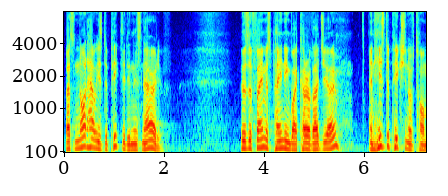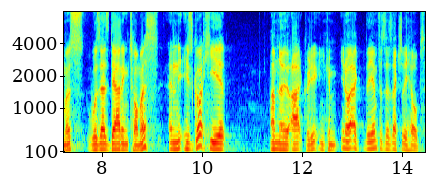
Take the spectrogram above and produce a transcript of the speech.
That's not how he's depicted in this narrative. There's a famous painting by Caravaggio, and his depiction of Thomas was as doubting Thomas. And he's got here, I'm no art critic, and you can, you know, the emphasis actually helps.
